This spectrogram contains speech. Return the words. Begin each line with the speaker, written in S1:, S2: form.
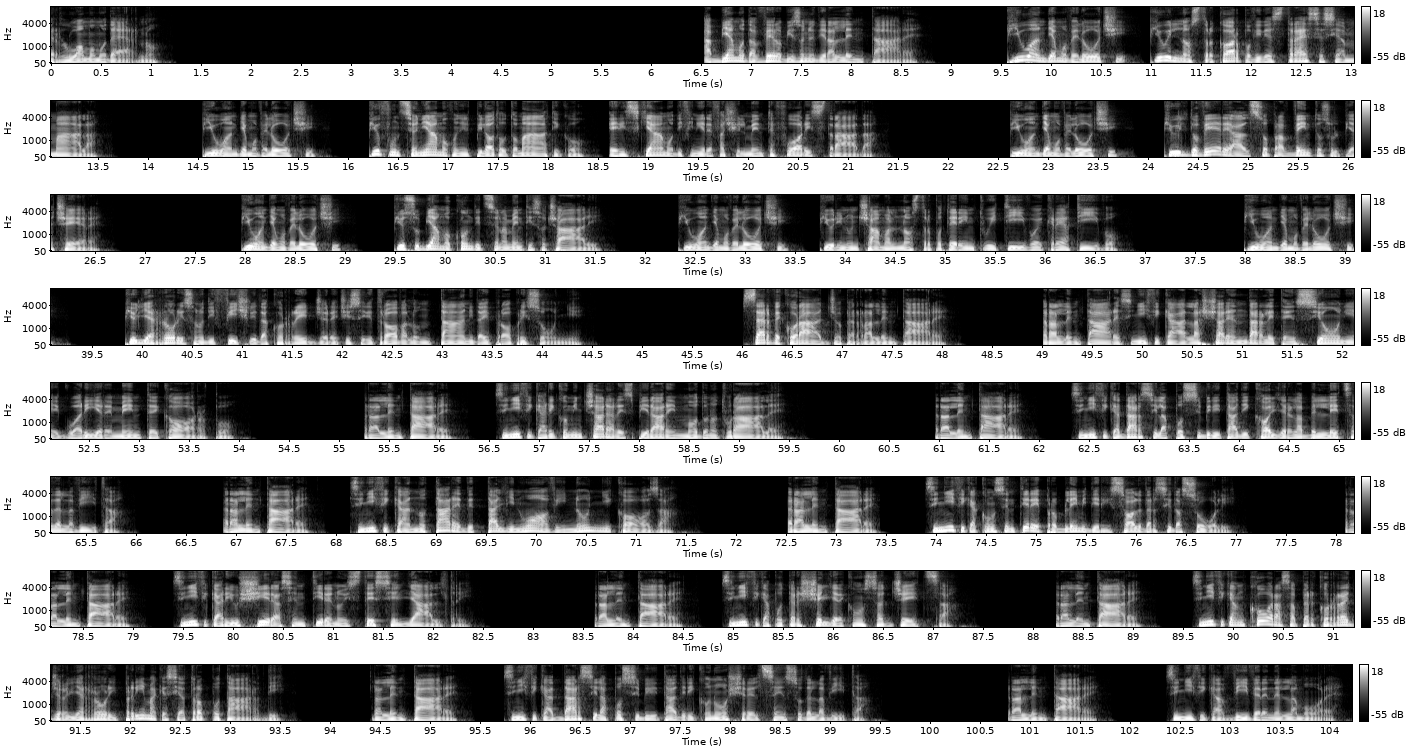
S1: per l'uomo moderno. Abbiamo davvero bisogno di rallentare. Più andiamo veloci, più il nostro corpo vive stress e si ammala. Più andiamo veloci, più funzioniamo con il pilota automatico e rischiamo di finire facilmente fuori strada. Più andiamo veloci, più il dovere ha il sopravvento sul piacere. Più andiamo veloci, più subiamo condizionamenti sociali. Più andiamo veloci, più rinunciamo al nostro potere intuitivo e creativo. Più andiamo veloci, più gli errori sono difficili da correggere e ci si ritrova lontani dai propri sogni. Serve coraggio per rallentare. Rallentare significa lasciare andare le tensioni e guarire mente e corpo. Rallentare significa ricominciare a respirare in modo naturale. Rallentare significa darsi la possibilità di cogliere la bellezza della vita. Rallentare significa notare dettagli nuovi in ogni cosa. Rallentare significa consentire ai problemi di risolversi da soli. Rallentare significa riuscire a sentire noi stessi e gli altri. Rallentare significa poter scegliere con saggezza. Rallentare significa ancora saper correggere gli errori prima che sia troppo tardi. Rallentare significa darsi la possibilità di riconoscere il senso della vita. Rallentare significa vivere nell'amore.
